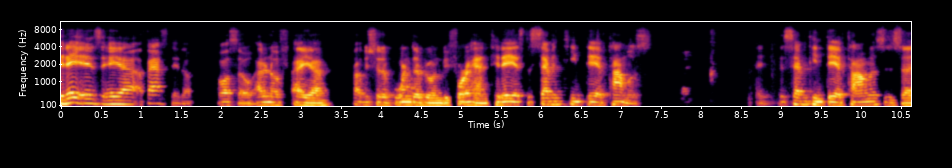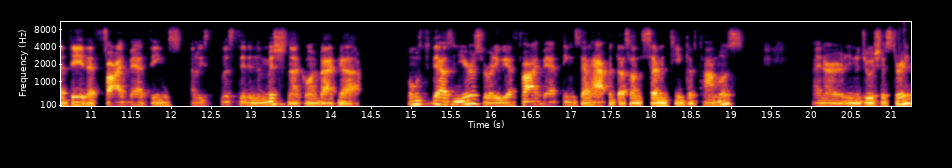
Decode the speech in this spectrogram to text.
Today is a, uh, a fast day, though. Also, I don't know if I uh, probably should have warned everyone beforehand. Today is the 17th day of Tammuz. The 17th day of Tammuz is a day that five bad things, at least listed in the Mishnah, going back uh, almost 2,000 years already. We have five bad things that happened to us on the 17th of Tammuz in our in the Jewish history.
